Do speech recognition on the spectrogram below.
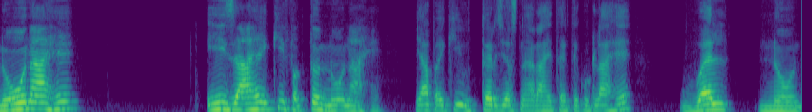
नोन आहे इज आहे की फक्त नोन आहे? यापैकी उत्तर जे असणार आहे तर ते कुठलं आहे? Well known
